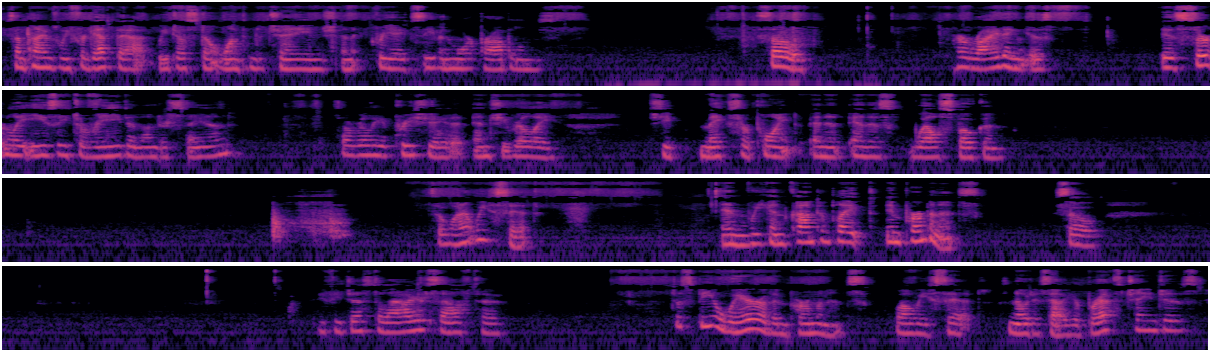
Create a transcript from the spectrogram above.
Sometimes we forget that. We just don't want them to change and it creates even more problems. So, her writing is is certainly easy to read and understand. So I really appreciate it, and she really she makes her point and and is well spoken. So why don't we sit and we can contemplate impermanence. So if you just allow yourself to just be aware of impermanence while we sit. Notice how your breath changes,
